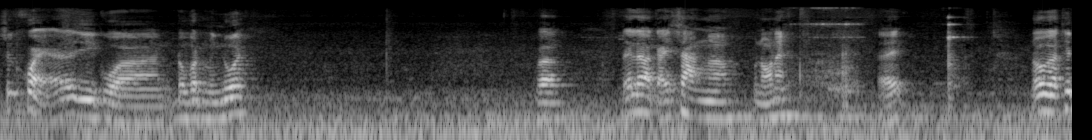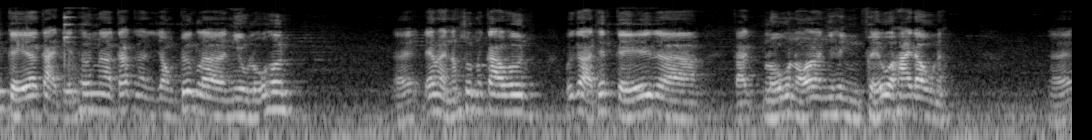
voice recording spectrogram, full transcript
sức khỏe gì của động vật mình nuôi. Vâng đây là cái sàng ờ, của nó này. Đấy. Nó là thiết kế ờ, cải tiến hơn các dòng trước là nhiều lỗ hơn. Đấy đem lại năng suất nó cao hơn. Với cả thiết kế là cái lỗ của nó là như hình phếu ở hai đầu này. Đấy.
